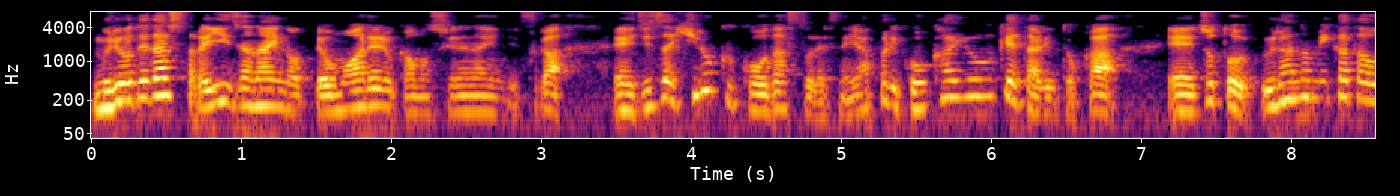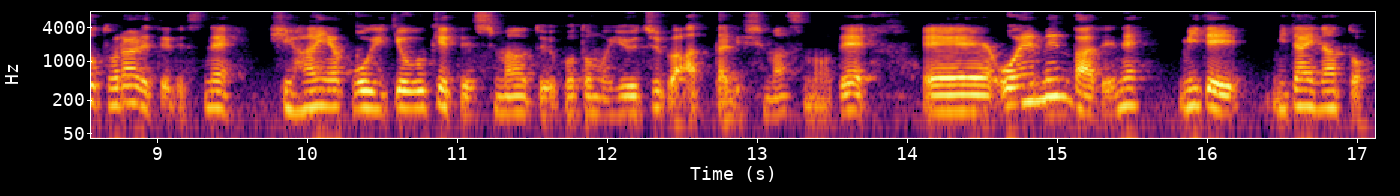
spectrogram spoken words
無料で出したらいいじゃないのって思われるかもしれないんですが、えー、実は広くこう出すとですね、やっぱり誤解を受けたりとか、えー、ちょっと裏の見方を取られてですね、批判や攻撃を受けてしまうということも YouTube あったりしますので、えー、応援メンバーでね、見てみたいなと、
